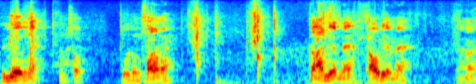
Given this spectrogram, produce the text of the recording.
Liêng này năm sáu bốn năm sáu này. Tám điểm này 6 điểm này. Đó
